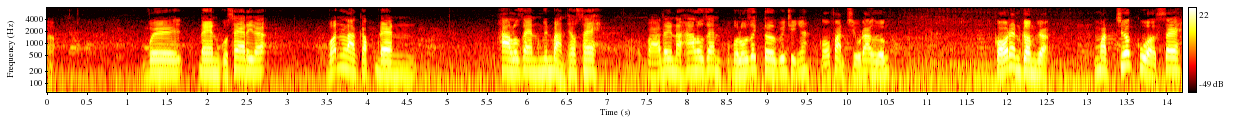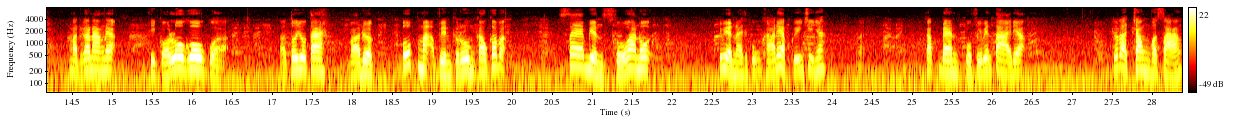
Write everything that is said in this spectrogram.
Đó. Về đèn của xe đây đã vẫn là cặp đèn halogen nguyên bản theo xe. Và đây là halogen projector quý anh chị nhé, có phản chiếu đa hướng. Có đèn gầm rồi ạ. Mặt trước của xe, mặt ga năng đấy ạ thì có logo của uh, Toyota và được ốp mạ viền chrome cao cấp ạ. Xe biển số Hà Nội. Cái biển này thì cũng khá đẹp quý anh chị nhé. Cặp đèn của phía bên tài đấy ạ. Rất là trong và sáng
